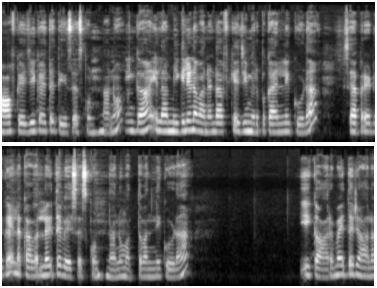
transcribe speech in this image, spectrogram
హాఫ్ కేజీకి అయితే తీసేసుకుంటున్నాను. ఇంకా ఇలా మిగిలిన వన్ అండ్ హాఫ్ కేజీ మిరపకాయలని కూడా సెపరేట్గా ఇలా కవర్లో అయితే వేసేసుకుంటున్నాను మొత్తం అన్నీ కూడా. ఈ కారం అయితే చాలా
